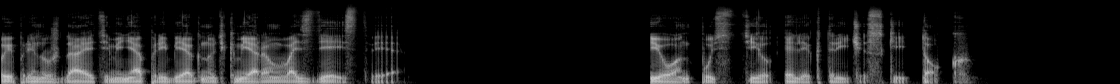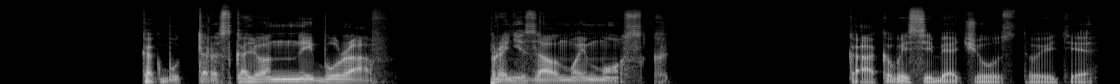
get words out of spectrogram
«Вы принуждаете меня прибегнуть к мерам воздействия». И он пустил электрический ток. Как будто раскаленный бурав пронизал мой мозг. «Как вы себя чувствуете?»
